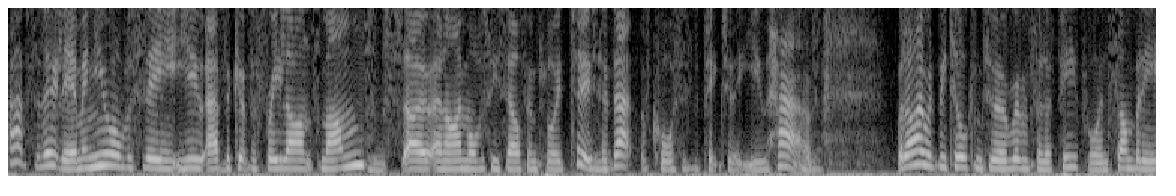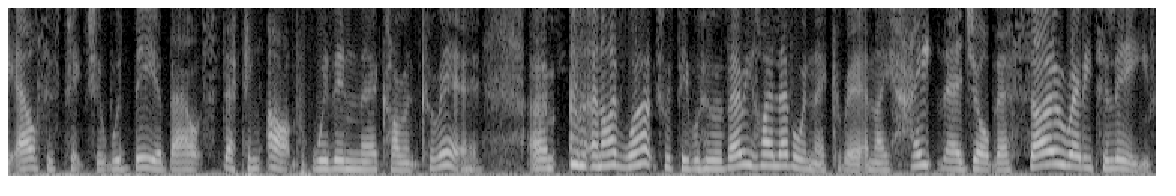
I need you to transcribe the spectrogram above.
Absolutely. I mean, you obviously you advocate for freelance mums, mm. so and I'm obviously self-employed too. Mm. So that, of course, is the picture that you have. Mm. But I would be talking to a room full of people, and somebody else's picture would be about stepping up within their current career. Mm. Um, and I've worked with people who are very high level in their career and they hate their job. They're so ready to leave.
